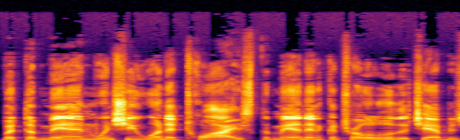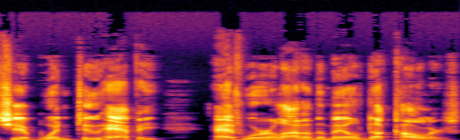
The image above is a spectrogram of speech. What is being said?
But the men, when she won it twice, the men in control of the championship wasn't too happy, as were a lot of the male duck callers.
